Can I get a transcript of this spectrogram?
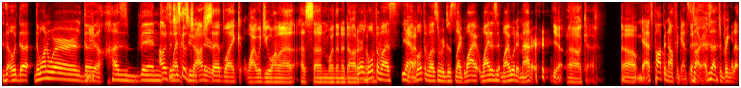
the the the one where the Yeah. husband. Oh, is it went just because Josh their- said like, "Why would you want a, a son more than a daughter?" Well, both of us, yeah, Yeah. both of us were just like, why? Why does it? Why would it matter? Yeah. Oh, okay. Um, yeah, it's popping off again. So sorry, I just had to bring it up.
